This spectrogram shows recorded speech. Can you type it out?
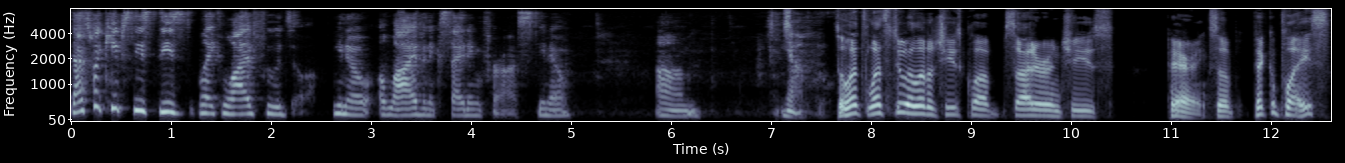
that's what keeps these these like live foods, you know, alive and exciting for us, you know. Um, yeah. So let's let's do a little cheese club cider and cheese pairing. So pick a place.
